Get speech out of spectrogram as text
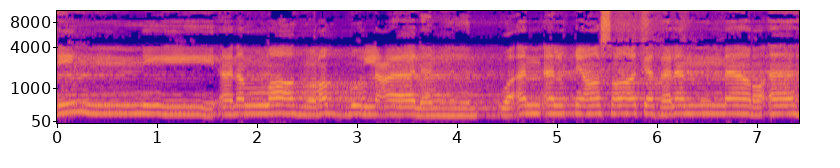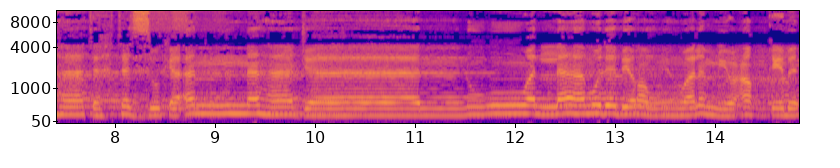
إني أنا الله رب العالمين. وأن ألق عصاك فلما رآها تهتز كأنها جان ولا مدبرا ولم يعقب.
